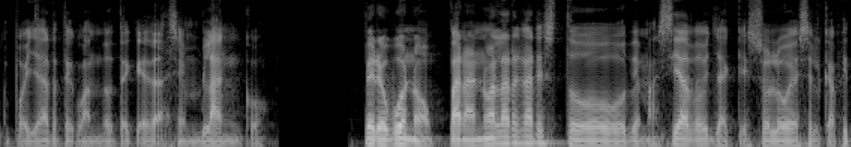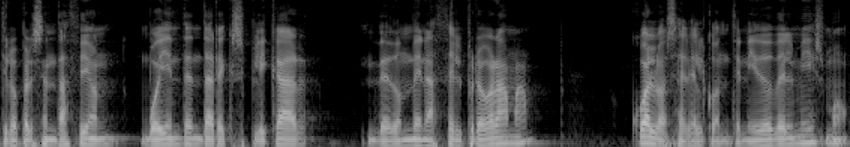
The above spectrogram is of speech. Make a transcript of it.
apoyarte cuando te quedas en blanco. Pero bueno, para no alargar esto demasiado, ya que solo es el capítulo presentación, voy a intentar explicar de dónde nace el programa, cuál va a ser el contenido del mismo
